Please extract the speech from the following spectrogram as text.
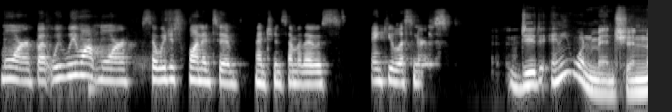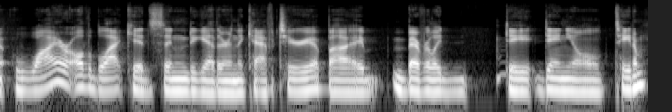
more, but we, we want more. So we just wanted to mention some of those. Thank you, listeners. Did anyone mention why are all the black kids sitting together in the cafeteria by Beverly da- Daniel Tatum?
